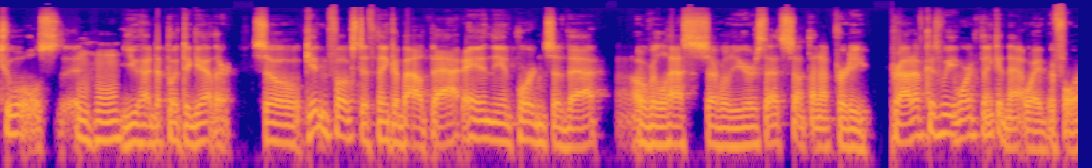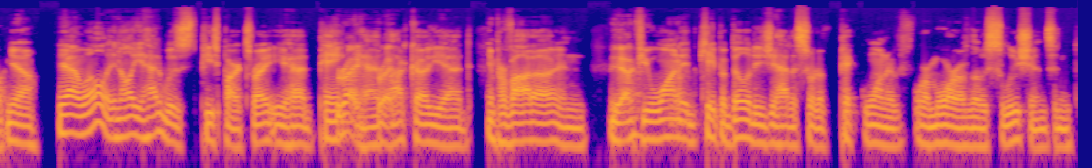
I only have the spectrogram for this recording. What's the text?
tools that mm-hmm. you had to put together. So getting folks to think about that and the importance of that over the last several years, that's something I'm pretty proud of because we weren't thinking that way before. Yeah. Yeah. Well, and all you had was piece parts, right? You had paint, right, you had right. vodka, you had Imprivata. And yeah. if you wanted yeah. capabilities, you had to sort of pick one of or more of those solutions and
